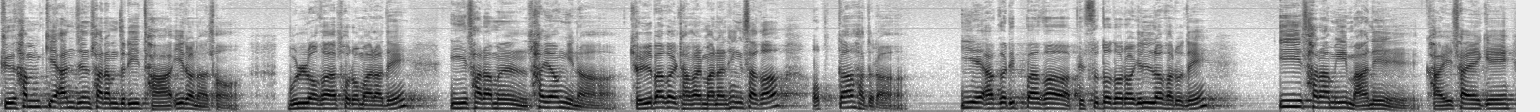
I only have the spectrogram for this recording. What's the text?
그 함께 앉은 사람들이 다 일어나서 물러가 서로 말하되 이 사람은 사형이나 결박을 당할 만한 행사가 없다 하더라. 이에 아그리빠가 베스도더러 일러 가로되 이 사람이 만일 가이사에게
